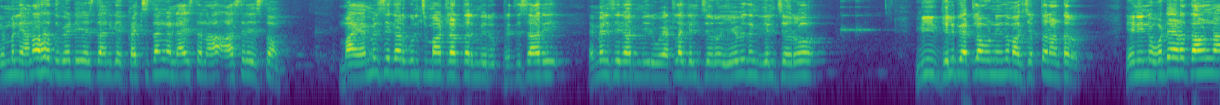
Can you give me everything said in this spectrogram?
మిమ్మల్ని అనర్హత వేటు వేసడానికి ఖచ్చితంగా న్యాయస్థానం ఆశ్రయిస్తాం. మా ఎమ్మెల్సీ గారి గురించి మాట్లాడతారు మీరు ప్రతిసారి. ఎమ్మెల్సీ గారు మీరు ఎట్లా గెలిచారో ఏ విధంగా గెలిచారో మీ గెలుపు ఎట్లా ఉండిందో మాకు చెప్తానంటారు నేను నిన్ను ఒకటే అడుగుతా ఉన్నా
